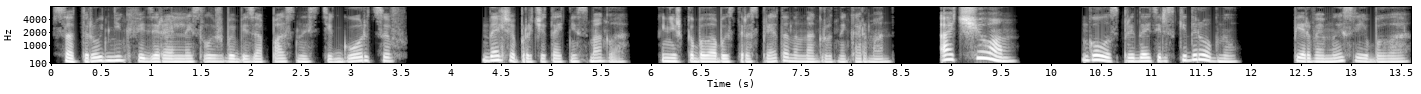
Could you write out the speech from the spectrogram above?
Сотрудник Федеральной службы безопасности Горцев. Дальше прочитать не смогла. Книжка была быстро спрятана в нагрудный карман. «О чем? Голос предательски дрогнул. Первой мыслью была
